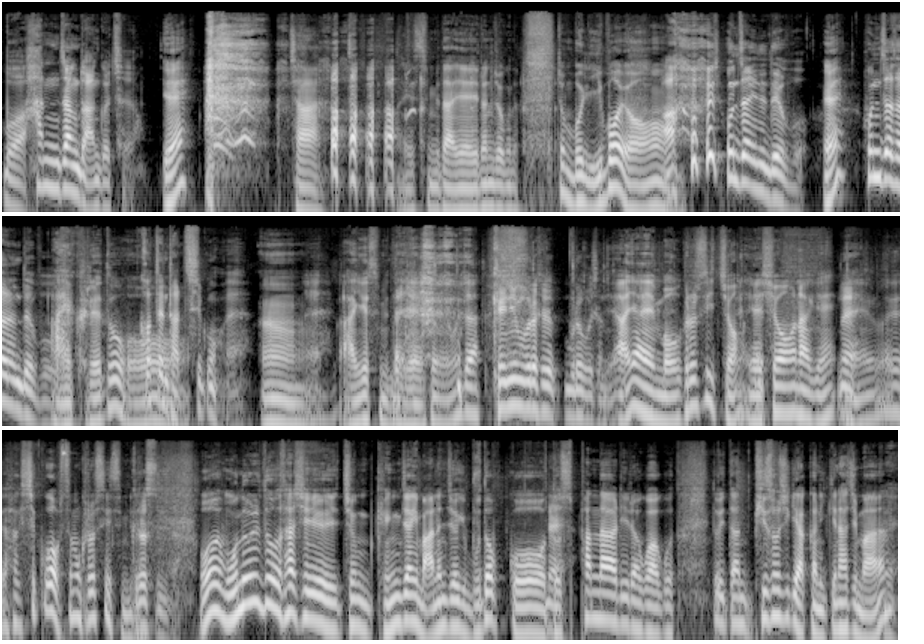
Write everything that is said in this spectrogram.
뭐 한 장도 안 걸쳐요. 예? 자, 알겠습니다. 예, 이런 정도. 좀 뭘 입어요. 아, 혼자 있는데요, 뭐. 예? 혼자 사는데 뭐. 아이, 그래도. 커튼 닫히고. 예. 응. 네. 알겠습니다. 예, 그 혼자. 괜히 물어 물어보셨네요. 아니, 아니, 뭐, 그럴 수 있죠. 예, 시원하게. 네. 네. 식구가 없으면 그럴 수 있습니다. 그렇습니다. 어, 오늘도 사실 지금 굉장히 많은 지역이 무덥고 네. 또 습한 날이라고 하고 또 일단 비 소식이 약간 있긴 하지만 네.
